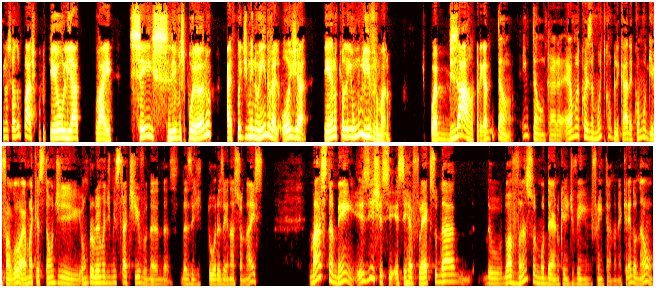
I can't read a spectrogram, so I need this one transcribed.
e não saiu do plástico. Porque eu lia, vai, seis livros por ano, aí foi diminuindo, velho. Hoje tem ano que eu leio um livro, mano. Tipo, é bizarro, tá ligado? Então, então, cara, é uma coisa muito complicada. Como o Gui falou, é uma questão de. É um problema administrativo da- das, das editoras aí nacionais. Mas também existe esse, esse reflexo da, do, do avanço moderno que a gente vem enfrentando, né? Querendo ou não,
